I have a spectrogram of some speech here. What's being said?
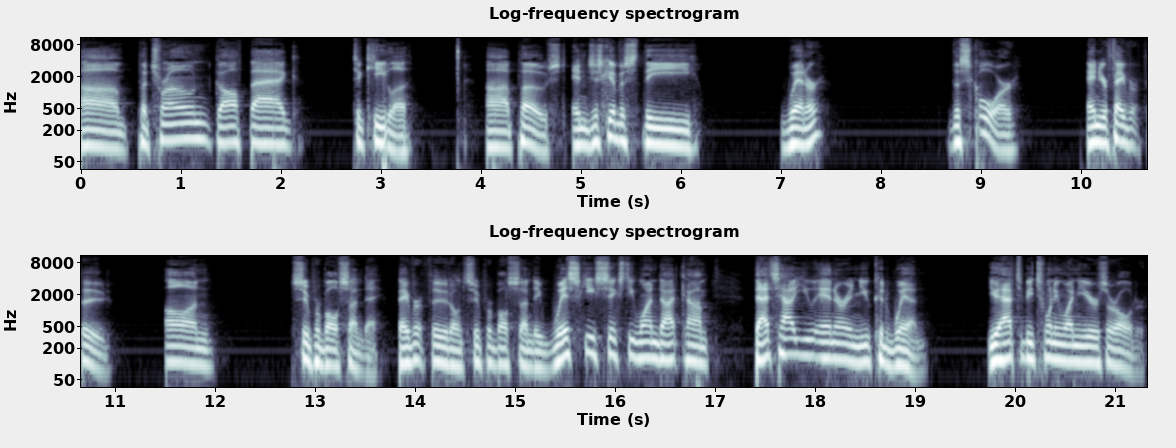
um, Patron golf bag tequila uh, post, and just give us the winner, the score, and your favorite food on Super Bowl Sunday. Favorite food on Super Bowl Sunday. Whiskey61.com. That's how you enter and you could win. You have to be 21 years or older,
